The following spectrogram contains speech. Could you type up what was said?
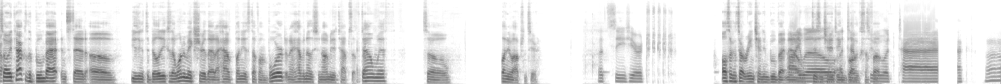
So I attack with the boombat instead of using its ability because I want to make sure that I have plenty of stuff on board and I have another tsunami to tap stuff down with. So plenty of options here. Let's see here. Also, I can start re-enchanting boombat now, I will disenchanting, blowing stuff to up. attack. Uh,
